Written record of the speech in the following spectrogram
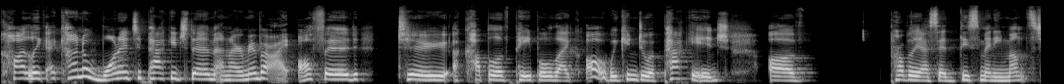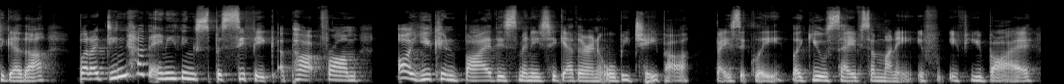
kind like, I kind of wanted to package them. And I remember I offered to a couple of people, like, oh, we can do a package of probably I said this many months together, but I didn't have anything specific apart from, oh, you can buy this many together and it will be cheaper, basically. Like you'll save some money if if you buy,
